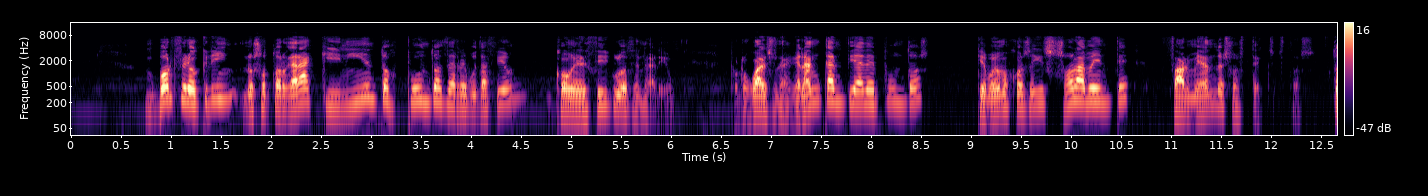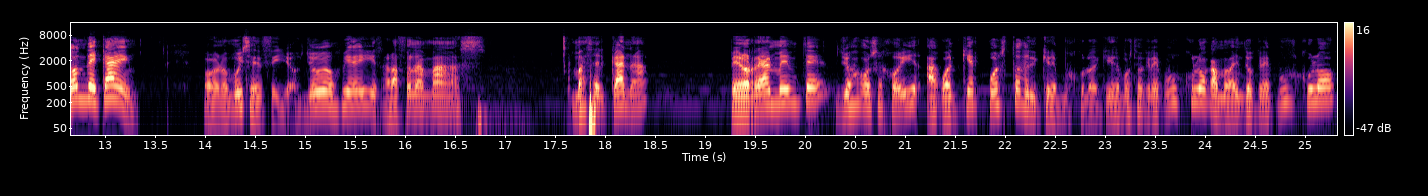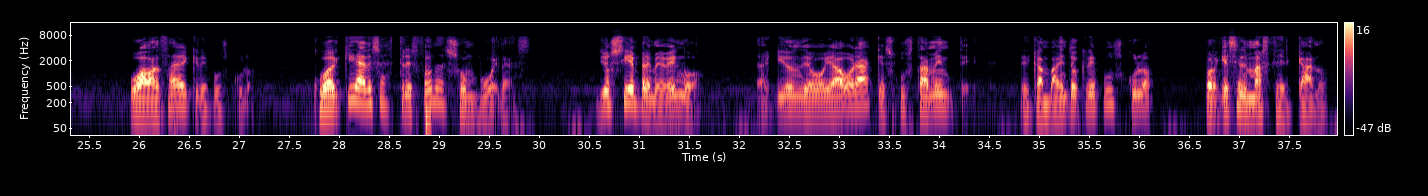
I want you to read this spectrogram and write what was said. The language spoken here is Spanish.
Borferocrin nos otorgará 500 puntos de reputación con el círculo escenario. Por lo cual es una gran cantidad de puntos que podemos conseguir solamente farmeando esos textos. ¿Dónde caen? Bueno, muy sencillo. Yo os voy a ir a la zona más, más cercana, pero realmente yo os aconsejo ir a cualquier puesto del crepúsculo. Aquí el puesto crepúsculo, campamento crepúsculo, o avanzar el crepúsculo. Cualquiera de esas tres zonas son buenas. Yo siempre me vengo aquí donde voy ahora, que es justamente el campamento crepúsculo, porque es el más cercano.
